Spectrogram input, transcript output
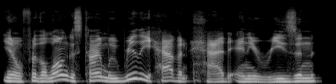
you know, for the longest time, we really haven't had any reason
